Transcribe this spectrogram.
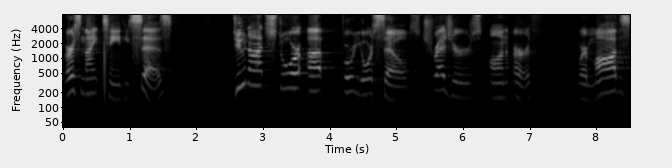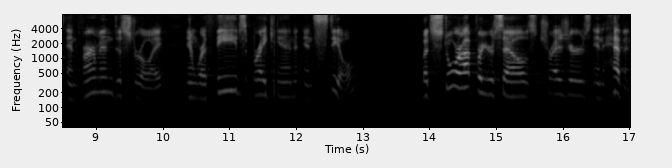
verse 19, he says, Do not store up for yourselves treasures on earth where moths and vermin destroy and where thieves break in and steal, but store up for yourselves treasures in heaven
